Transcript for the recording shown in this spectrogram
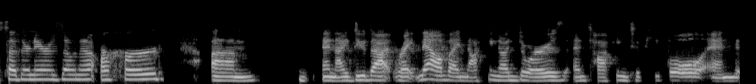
Southern Arizona are heard. Um, and I do that right now by knocking on doors and talking to people and,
